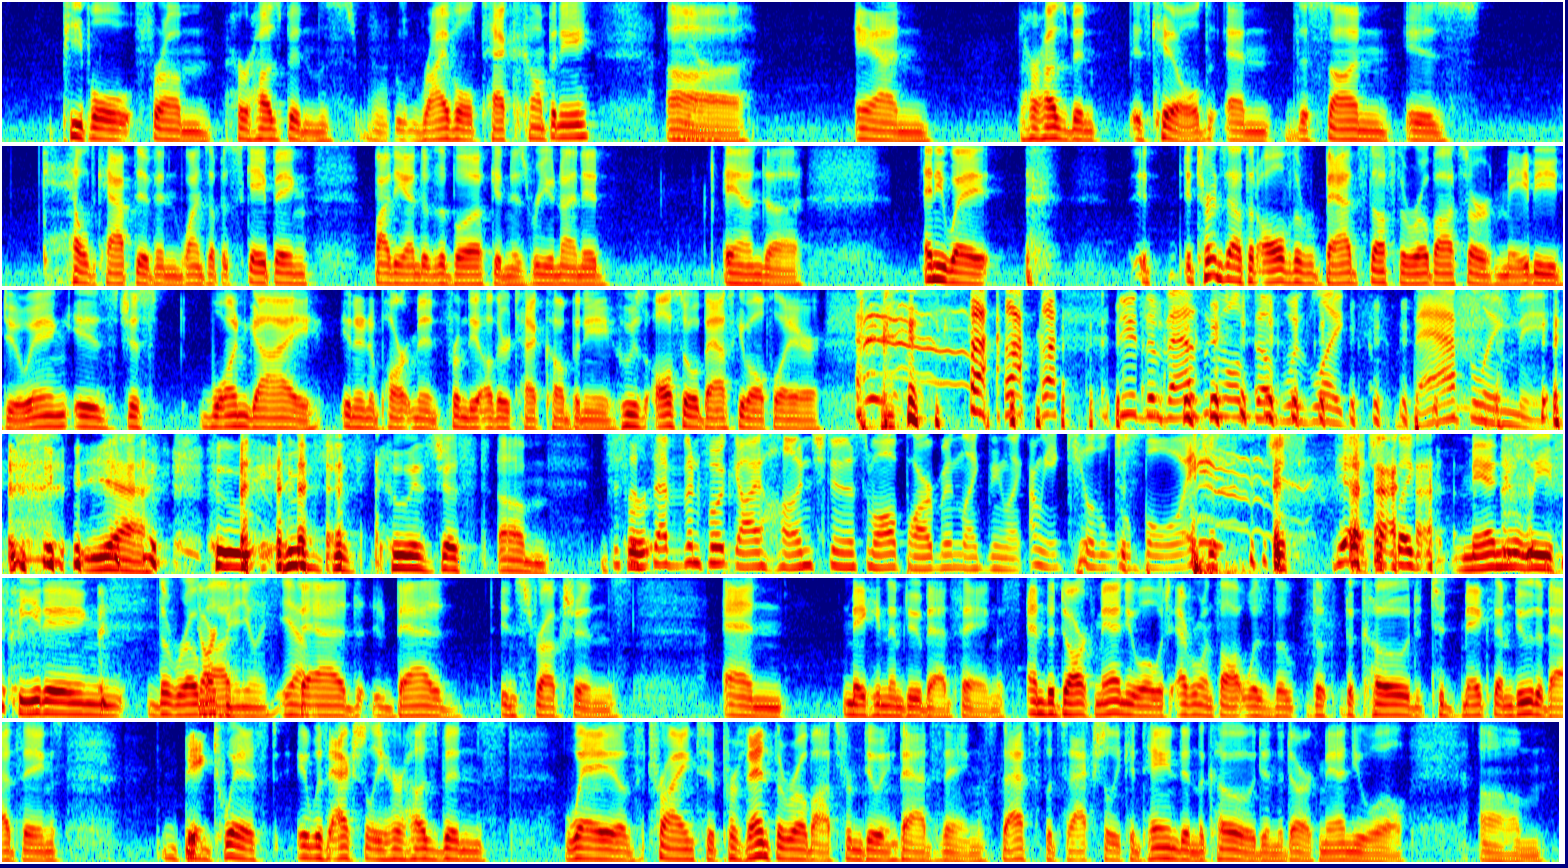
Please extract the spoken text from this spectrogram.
people from her husband's rival tech company, uh, and her husband is killed and the son is held captive and winds up escaping by the end of the book and is reunited. And uh anyway it it turns out that all of the bad stuff the robots are maybe doing is just one guy in an apartment from the other tech company who's also a basketball player Dude, the basketball stuff was like baffling me. Yeah. who who's just who is just um Just a seven foot guy hunched in a small apartment, like being like, I'm gonna kill the little boy. just just yeah just like manually feeding the robots manually, yeah. bad bad instructions and making them do bad things. And the dark manual which everyone thought was the the, the code to make them do the bad things big twist it was actually her husband's way of trying to prevent the robots from doing bad things. That's what's actually contained in the code in the dark manual. Um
